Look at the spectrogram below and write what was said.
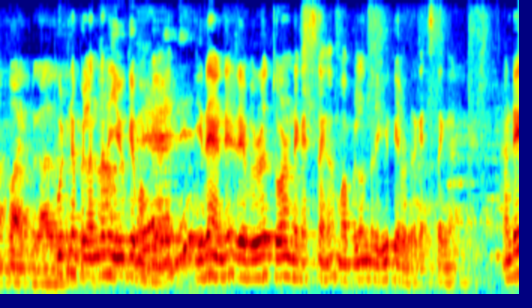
అబ్బా ఇప్పుడు కాదు. పుట్టిన పిల్లలందరినీ యూకే పంపించాలి ఇదే అండి. రేపు రోజు చూడండి ఖచ్చితంగా. మా పిల్లలందరూ యూకేలో ఉంటారు ఖచ్చితంగా. అంటే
